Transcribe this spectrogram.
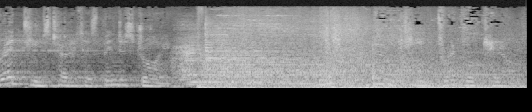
Red Team's turret has been destroyed. Blue Team triple kill.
